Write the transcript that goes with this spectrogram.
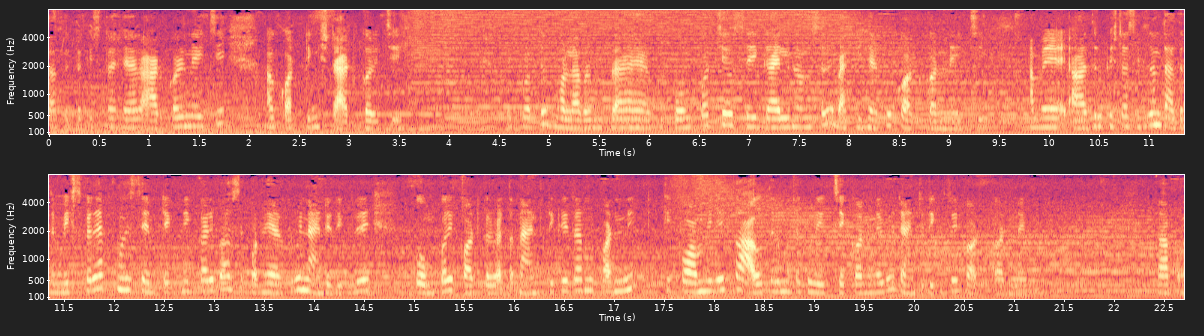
सहित किसटा हेयर आड कर कटिंग स्टार्ट कर भल भाव प्राय हेयर को कम कर गाइडलैन अनुसार बाकी हेयर को कट कर ଆମେ ଧୁରୁକେଶଟା ଶିଖିଛନ୍ତି ତା ଦେହରେ ମିକ୍ସ କରିବା ପୁଣି ସେମ୍ ଟେକ୍ନିକ୍ କରିବା ଆଉ ସେପଟ ହେୟାରକୁ ବି ନାଇଣ୍ଟି ଡିଗ୍ରୀରେ କମ୍ କରି କଟ୍ କରିବା ତ ନାଇଣ୍ଟି ଡିଗ୍ରୀଟା ମୁଁ କରିନି ଟିକେ କମ୍ ହେଇଯାଇଛି ତ ଆଉ ଥରେ ମୁଁ ତାକୁ ରିଚେକ୍ କରିନେବି ନାଇଣ୍ଟି ଡିଗ୍ରୀରେ କଟ୍ କରିନେବି ତ ଆପଣ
